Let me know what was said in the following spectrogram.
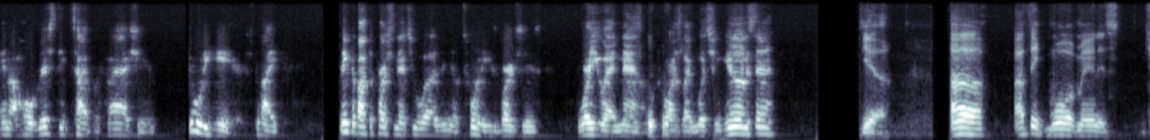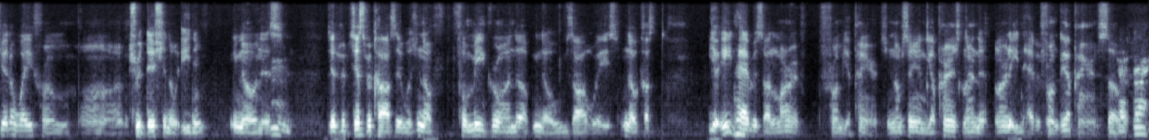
in a holistic type of fashion through the years. Like think about the person that you was in your twenties versus where you at now, as far as like what you you know what I'm saying? Yeah. Uh I think more man is get away from uh, traditional eating, you know, and it's mm. just just because it was, you know, for me growing up, you know, it was always, you know, because your eating habits are learned from your parents. You know what I'm saying? Your parents learn to learn eating habits from their parents. So That's right.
